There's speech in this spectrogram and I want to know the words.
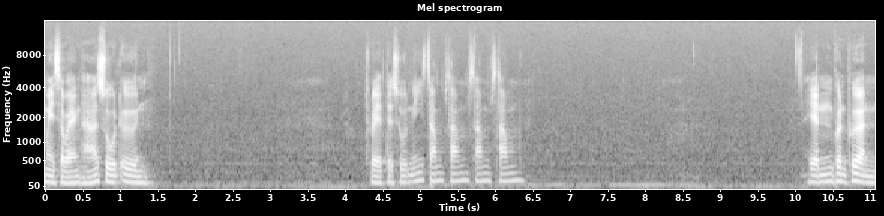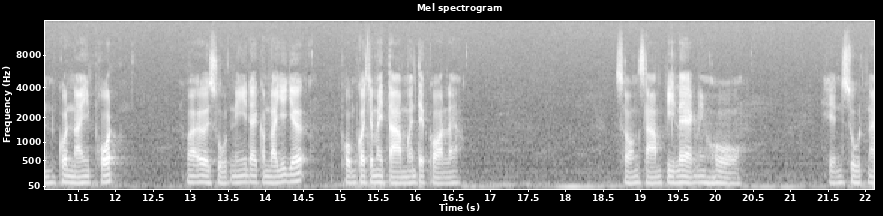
ไม่แสวงหาสูตรอื่น เทรดแต่สูตรนี้ซ้ำซ้ำซ้ำซ้ เห็นเพื่อนๆ คนไหนโพสว่าเออสูตรนี้ได้กำไรเยอะๆ ผมก็จะไม่ตามเหมือนแต่ก่อนแล้วสองสามปีแรกนี่โห เห็นสูตรไหน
